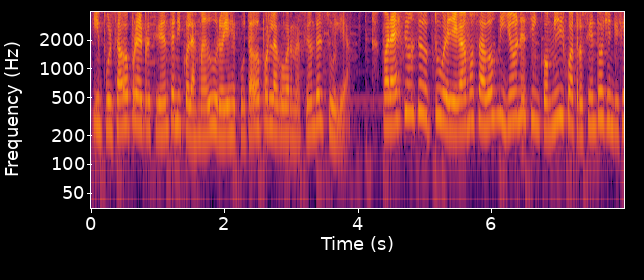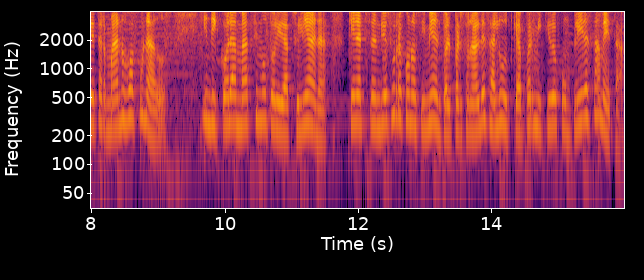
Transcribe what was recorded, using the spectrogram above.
impulsado por el presidente Nicolás Maduro y ejecutado por la gobernación del Zulia. Para este 11 de octubre llegamos a 2.005.487 hermanos vacunados, indicó la máxima autoridad zuliana, quien extendió su reconocimiento al personal de salud que ha permitido cumplir esta meta.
